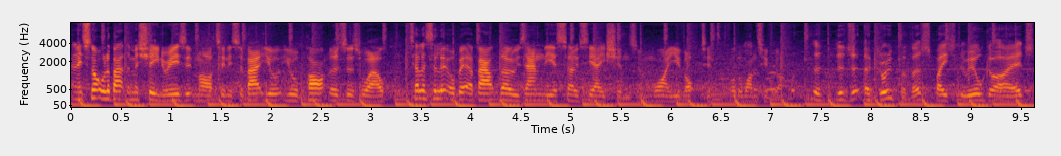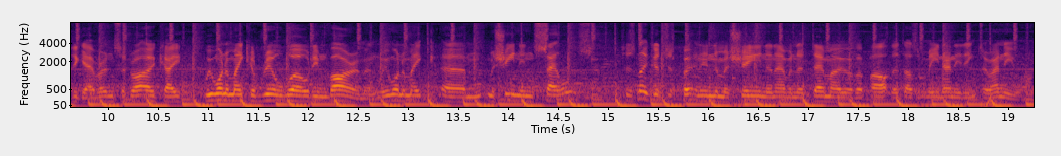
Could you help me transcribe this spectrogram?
And it's not all about the machinery, is it, Martin? It's about your, your partners as well. Tell us a little bit about those and the associations and why you've opted for the ones you've got. There's a group of us, basically, we all got our heads together and said, right, okay, we want to make a real world environment. We want to make um, machining cells. So it's no good just putting in the machine and having a demo of a part that doesn't mean anything to anyone.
